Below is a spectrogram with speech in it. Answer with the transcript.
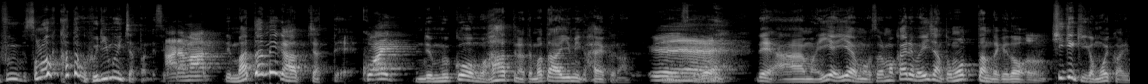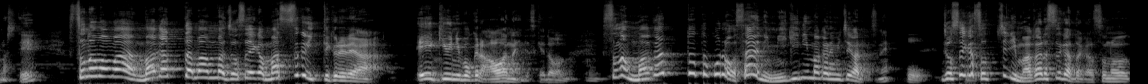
ふその方も振り向いちゃったんですよ。あらま、で、また目が合っちゃって、怖い。で、向こうもはーってなって、また歩みが速くなってるんでああ、まあいいやいいや、もうそのまま帰ればいいじゃんと思ったんだけど、うん悲劇がもう一個ありまして、そのまま曲がったまんま女性がまっすぐ行ってくれりゃ、永久に僕ら会わないんですけど、うんうんその曲がったところをさらに右に曲がる道があるんですね。女性がそっちに曲がる姿が、その、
